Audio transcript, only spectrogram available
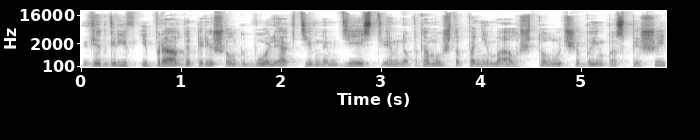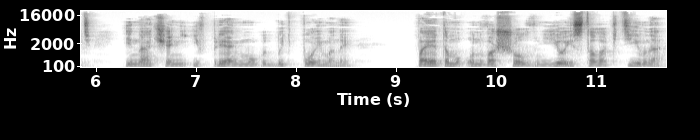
Ветгриф и правда перешел к более активным действиям, но потому что понимал, что лучше бы им поспешить, иначе они и впрямь могут быть пойманы. Поэтому он вошел в нее и стал активно,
